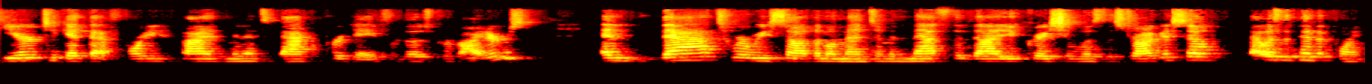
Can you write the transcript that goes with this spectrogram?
here to get that 45 minutes back per day for those providers. And that's where we saw the momentum and that's the value creation was the strongest. So that was the pivot point.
